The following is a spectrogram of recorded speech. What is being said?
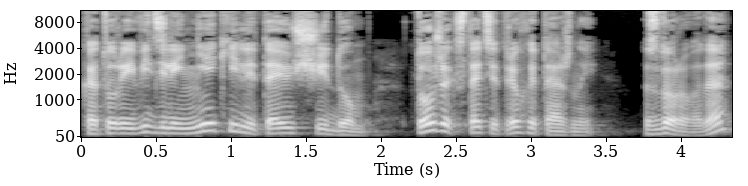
которые видели некий летающий дом. Тоже, кстати, трехэтажный. Здорово, да?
